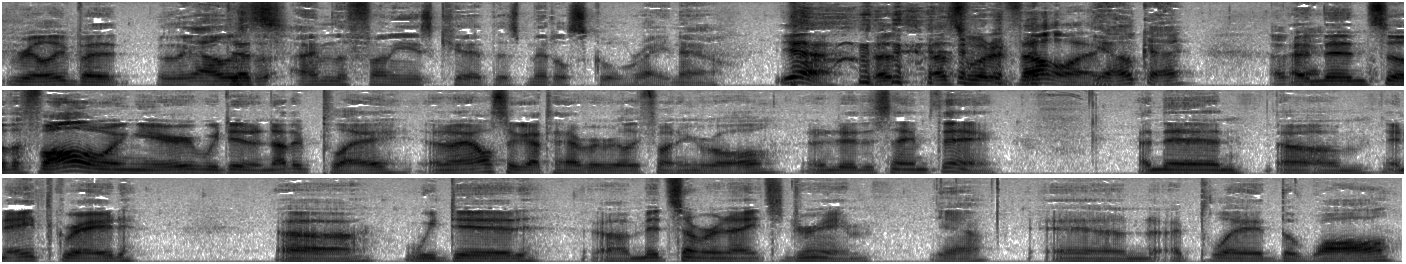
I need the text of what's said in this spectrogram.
really, but Like, I was the, I'm the funniest kid at this middle school right now yeah, that's, that's what it felt like. yeah okay okay And then so the following year we did another play, and I also got to have a really funny role, and I did the same thing. And then um, in eighth grade, uh, we did uh, Midsummer Night's Dream, yeah and I played the wall.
